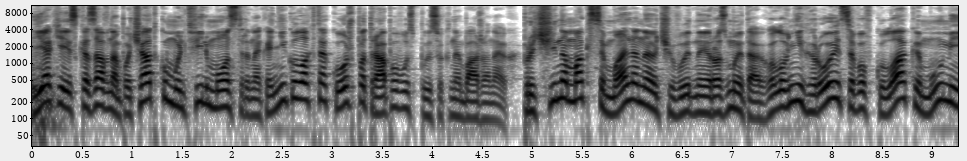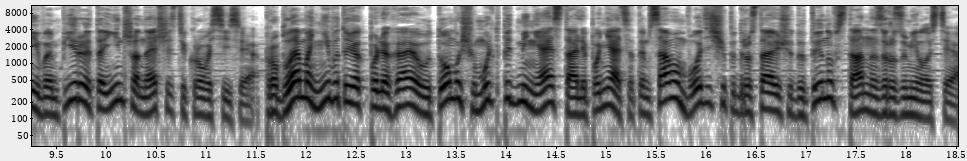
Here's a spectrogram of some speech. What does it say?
Як я і сказав на початку, мультфільм Монстри на канікулах також потрапив у список небажаних. Причина максимально неочевидна і розмита. Головні герої це вовкулаки, мумії, вампіри та інша нечисть і кровосісія. Проблема нібито як полягає у тому, що мульт підміняє сталі поняття, тим самим вводячи підростаючу дитину в стан незрозумілості.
